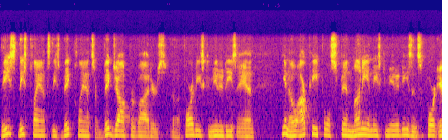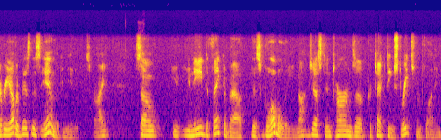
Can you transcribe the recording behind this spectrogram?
these these plants, these big plants, are big job providers uh, for these communities, and you know our people spend money in these communities and support every other business in the communities, right? So you, you need to think about this globally, not just in terms of protecting streets from flooding,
